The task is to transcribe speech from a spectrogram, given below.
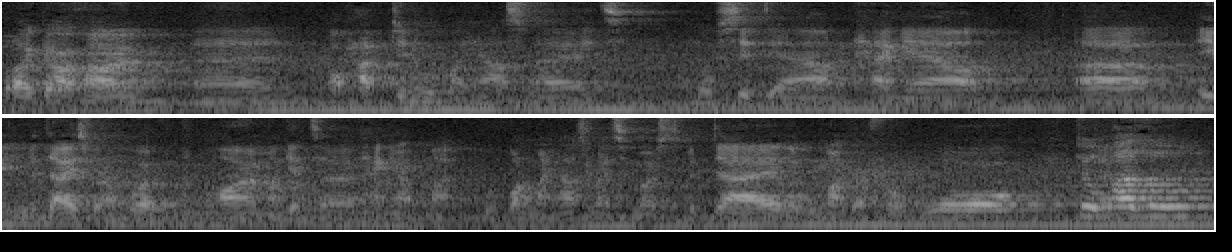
But I go home and I'll have dinner with my housemates and we'll sit down and hang out. Um, even the days when I'm working from home, I get to hang out with, my, with one of my housemates most of the day. Like we might go for a walk. Do a puzzle.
